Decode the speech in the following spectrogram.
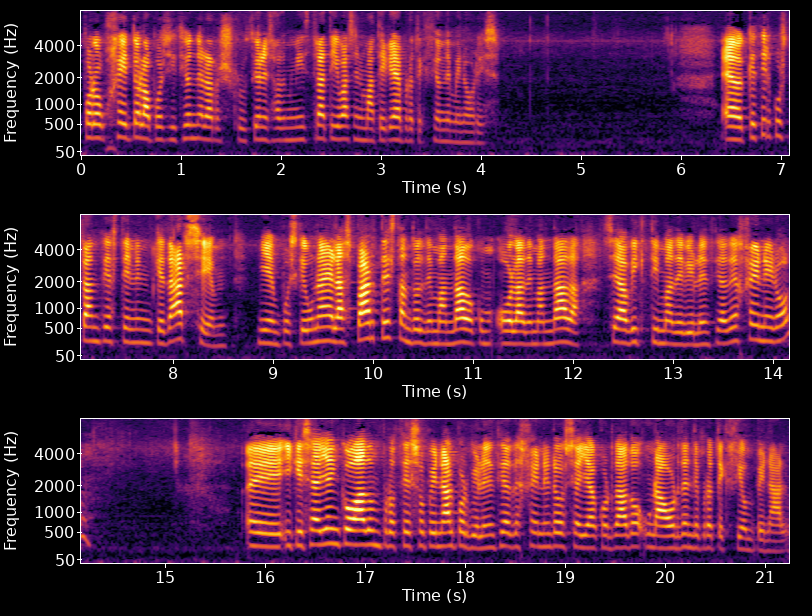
por objeto la posición de las resoluciones administrativas en materia de protección de menores. Eh, ¿Qué circunstancias tienen que darse? Bien, pues que una de las partes, tanto el demandado como, o la demandada, sea víctima de violencia de género, eh, y que se haya incoado un proceso penal por violencia de género o se haya acordado una orden de protección penal.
